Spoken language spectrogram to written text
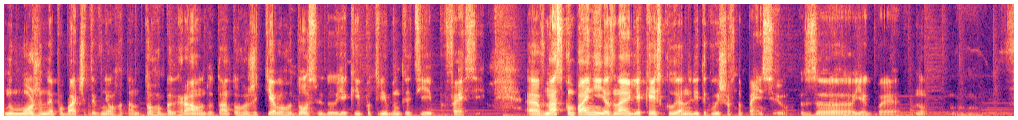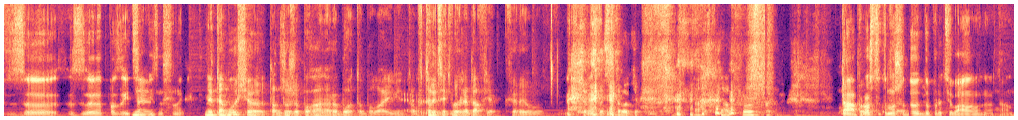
ну можу не побачити в нього там того бекграунду, та того життєвого досвіду, який потрібен для цієї професії. Е, в нас в компанії я знаю є кейс, коли аналітик вийшов на пенсію з якби ну з з позиції бізнесу. Не тому, що там дуже погана робота була, і він там в 30 виглядав як Кирил через 10 років, а просто. Так, просто тому, що допрацювала вона там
